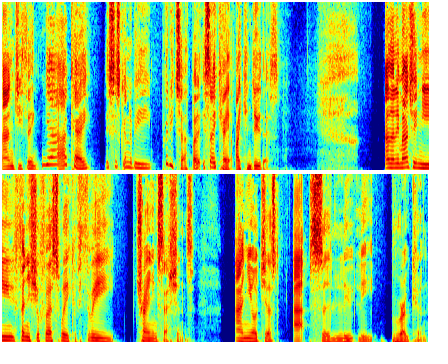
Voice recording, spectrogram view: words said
and you think, yeah, okay, this is going to be pretty tough, but it's okay. I can do this. And then imagine you finish your first week of three training sessions, and you're just absolutely broken.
